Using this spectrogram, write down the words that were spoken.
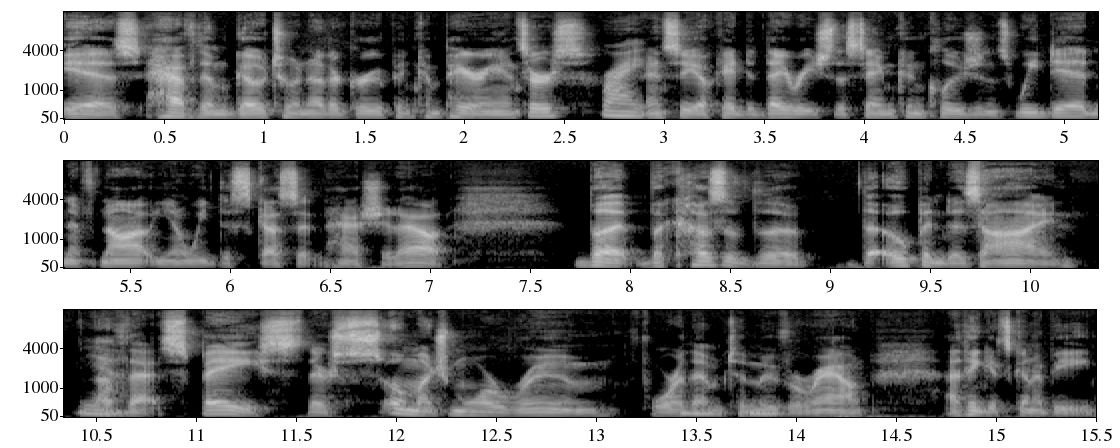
is have them go to another group and compare answers. Right. And see okay, did they reach the same conclusions we did? And if not, you know, we discuss it and hash it out. But because of the the open design yeah. of that space, there's so much more room for them to mm-hmm. move around. I think it's going to be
